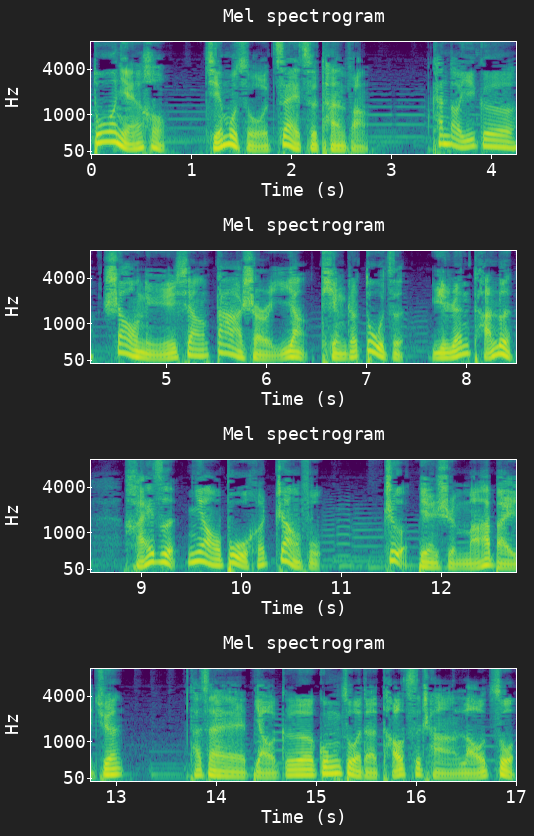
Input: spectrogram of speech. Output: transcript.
多年后，节目组再次探访，看到一个少女像大婶儿一样挺着肚子与人谈论孩子尿布和丈夫，这便是马百娟。她在表哥工作的陶瓷厂劳作。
